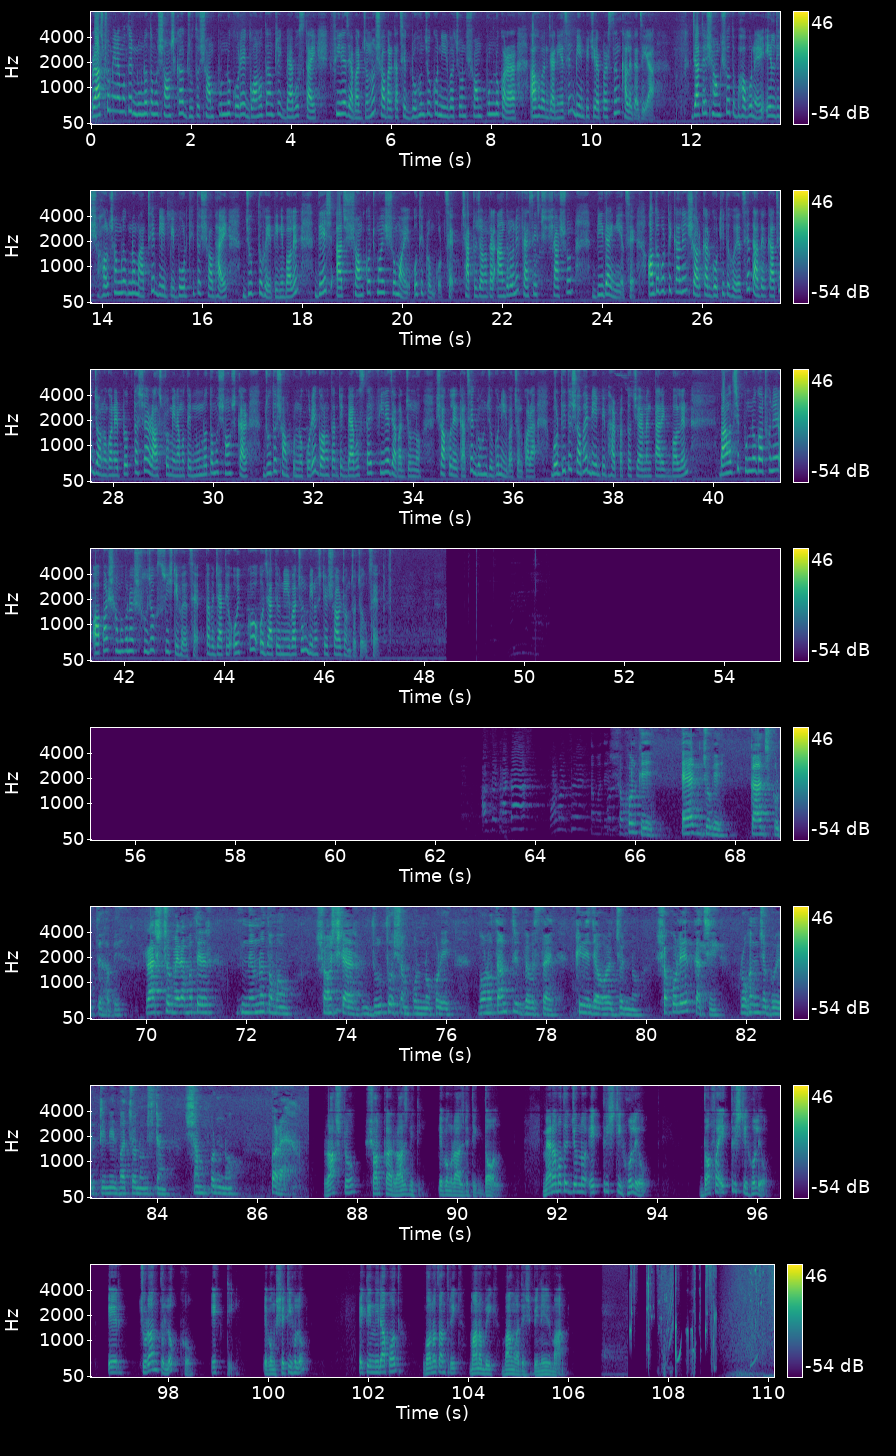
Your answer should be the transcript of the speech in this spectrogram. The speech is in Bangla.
রাষ্ট্র মেরামতের ন্যূনতম সংস্কার দ্রুত সম্পূর্ণ করে গণতান্ত্রিক ব্যবস্থায় ফিরে যাবার জন্য সবার কাছে গ্রহণযোগ্য নির্বাচন সম্পূর্ণ করার আহ্বান জানিয়েছেন বিএনপি চেয়ারপারসন খালেদা জিয়া। জাতীয় সংসদ ভবনের এলডি হল সংলগ্ন মাঠে বিএনপি বর্ধিত সভায় যুক্ত হয়ে তিনি বলেন, দেশ আজ সংকটময় সময় অতিক্রম করছে। ছাত্র জনতার আন্দোলনে ফ্যাসিস্ট শাসন বিদায় নিয়েছে। অন্তর্বর্তীকালীন সরকার গঠিত হয়েছে। তাদের কাছে জনগণের প্রত্যাশা, রাষ্ট্র মেরামতের ন্যূনতম সংস্কার দ্রুত সম্পূর্ণ করে গণতান্ত্রিক ব্যবস্থায় ফিরে যাবার জন্য সকলের কাছে গ্রহণযোগ্য নির্বাচন করা। বর্ধিত সভায় বিএনপি ভারপ্রাপ্ত চেয়ারম্যান তারেক বলেন বাংলাদেশে পুনর্গঠনের অপার সম্ভাবনার সুযোগ সৃষ্টি হয়েছে, তবে জাতীয় ঐক্য ও জাতীয় নির্বাচন বিনষ্টের ষড়যন্ত্র চলছে। আমাদের সকলকে একযোগে কাজ করতে হবে। রাষ্ট্র মেরামতের ন্যূনতম সংস্কার দ্রুত সম্পন্ন করে গণতান্ত্রিক ব্যবস্থায় ফিরে যাওয়ার জন্য সকলের কাছে গ্রহণযোগ্য একটি নির্বাচন অনুষ্ঠান সম্পন্ন করা। রাষ্ট্র, সরকার, রাজনীতি এবং রাজনৈতিক দল। মেরামতের জন্য একত্রিশটি হলেও, দফা একত্রিশটি হলেও এর চূড়ান্ত লক্ষ্য একটি। এবং সেটি হল একটি নিরাপদ গণতান্ত্রিক মানবিক বাংলাদেশ বিনির্মাণ।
